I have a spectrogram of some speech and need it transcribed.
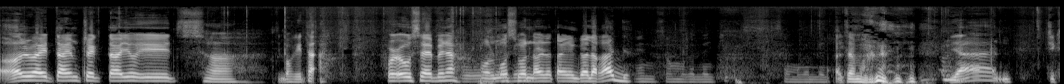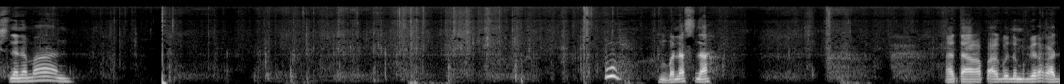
Alright, time check tayo. It's, uh, di ba kita? 4.07 na. Almost 1 hour na tayo naglalakad. And isang magandang chicks. Isang magandang At sa mga... Yan. Chicks na naman. Whew, balas na. At nakakapagod na maglakad.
